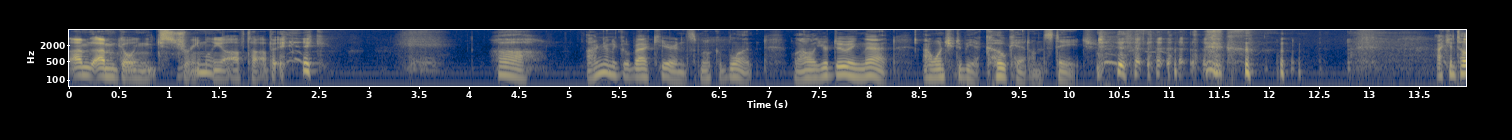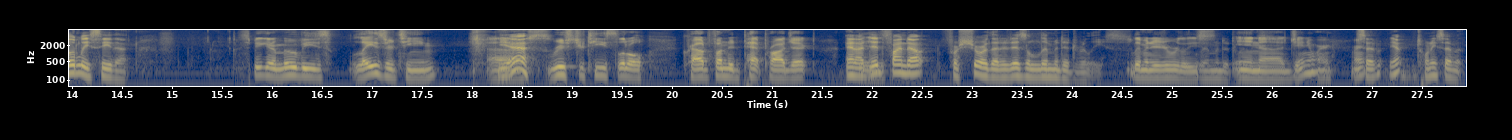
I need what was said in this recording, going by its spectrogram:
I'm I'm going extremely off topic. oh, I'm gonna go back here and smoke a blunt. While you're doing that, I want you to be a cokehead on stage. I can totally see that. speaking of movies, Lazer Team. Uh, Yes. Rooster Teeth's little crowd-funded pet project, And I did find out for sure that it is a limited release. limited release Limited in uh, January, right? Seven, yep, twenty seventh.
